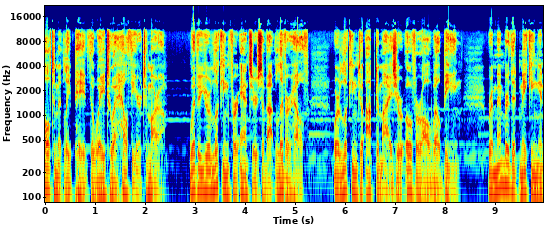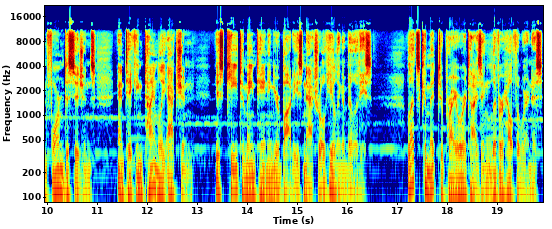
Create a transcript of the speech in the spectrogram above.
ultimately pave the way to a healthier tomorrow. Whether you're looking for answers about liver health or looking to optimize your overall well-being, remember that making informed decisions and taking timely action is key to maintaining your body's natural healing abilities. Let's commit to prioritizing liver health awareness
